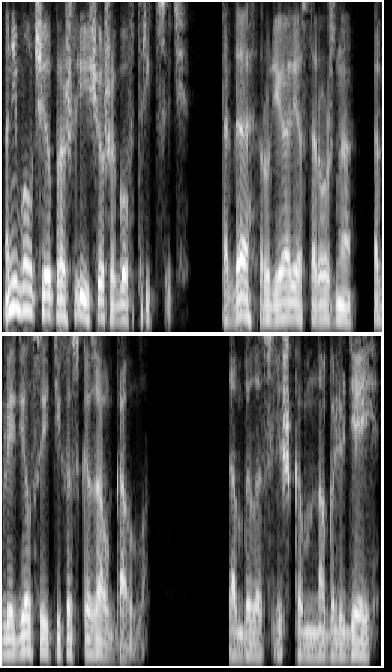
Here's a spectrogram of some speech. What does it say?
Они молча прошли еще шагов тридцать. Тогда Рудиари осторожно огляделся и тихо сказал Галлу. Там было слишком много людей,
